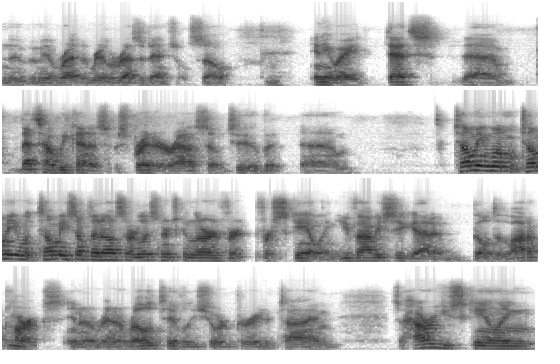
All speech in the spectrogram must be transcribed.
the, the re- residential. So Hmm. anyway, that's, um, that's how we kind of spread it around some too. But um, tell me one, tell me, tell me something else our listeners can learn for, for scaling. You've obviously got to built a lot of Hmm. parks in a, in a relatively short period of time. So how are you scaling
